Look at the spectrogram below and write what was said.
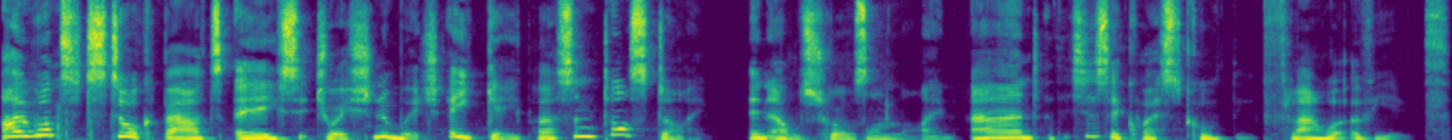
I wanted to talk about a situation in which a gay person does die in Elder Scrolls Online, and this is a quest called the Flower of Youth,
